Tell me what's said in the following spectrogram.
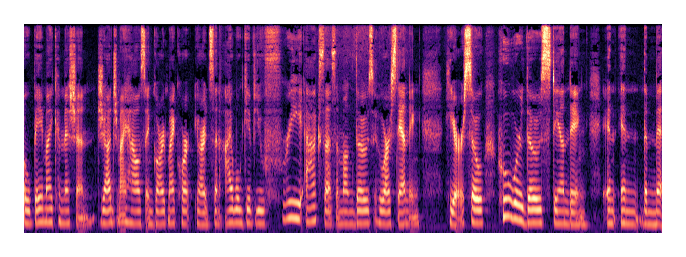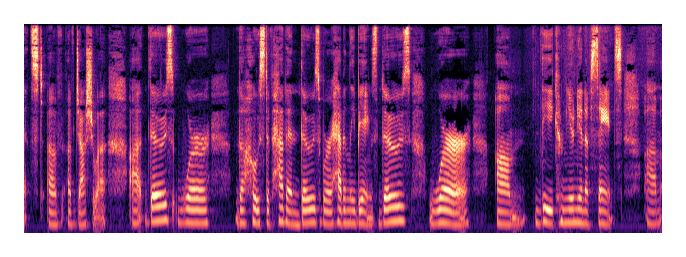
obey my commission, judge my house, and guard my courtyards, then I will give you free access among those who are standing here. So, who were those standing in, in the midst of, of Joshua? Uh, those were the host of heaven, those were heavenly beings, those were um, the communion of saints. Um,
